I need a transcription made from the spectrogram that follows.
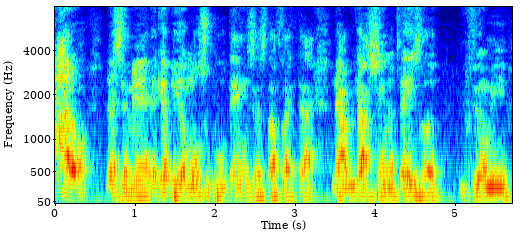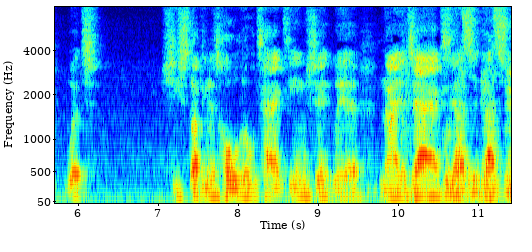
I don't listen, man. It could be a multiple things and stuff like that. Now we got Shayna Baszler. You feel me? Which. She's stuck in this whole little tag team shit where Nia Jax Well, that should- and, that and,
